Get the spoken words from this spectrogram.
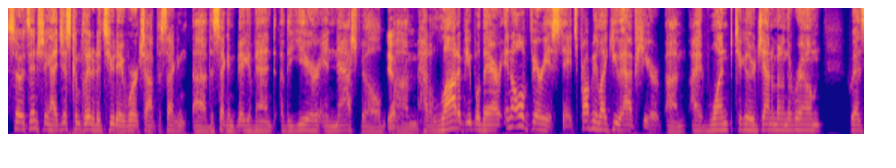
So it's interesting. I just completed a two-day workshop, the second uh, the second big event of the year in Nashville. Yep. Um, had a lot of people there in all various states, probably like you have here. Um, I had one particular gentleman in the room who has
